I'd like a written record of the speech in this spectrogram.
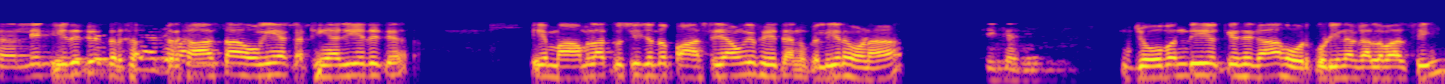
ਅਹ ਲੇਕਿਨ ਇਹਦੇ 'ਚ ਦਰਖਾ- ਦਰਖਾਸਤਾਂ ਹੋ ਗਈਆਂ ਇਕੱਠੀਆਂ ਜੀ ਇਹਦੇ 'ਚ। ਇਹ ਮਾਮਲਾ ਤੁਸੀਂ ਜਦੋਂ ਪਾਸ 'ਚ ਜਾਓਗੇ ਫਿਰ ਤੁਹਾਨੂੰ ਕਲੀਅਰ ਹੋਣਾ। ਠੀਕ ਹੈ ਜੀ। ਜੋ ਬੰਦੀ ਕਿਸੇ ਗਾਂ ਹੋਰ ਕੁੜੀ ਨਾਲ ਗੱਲਬਾਤ ਸੀ।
